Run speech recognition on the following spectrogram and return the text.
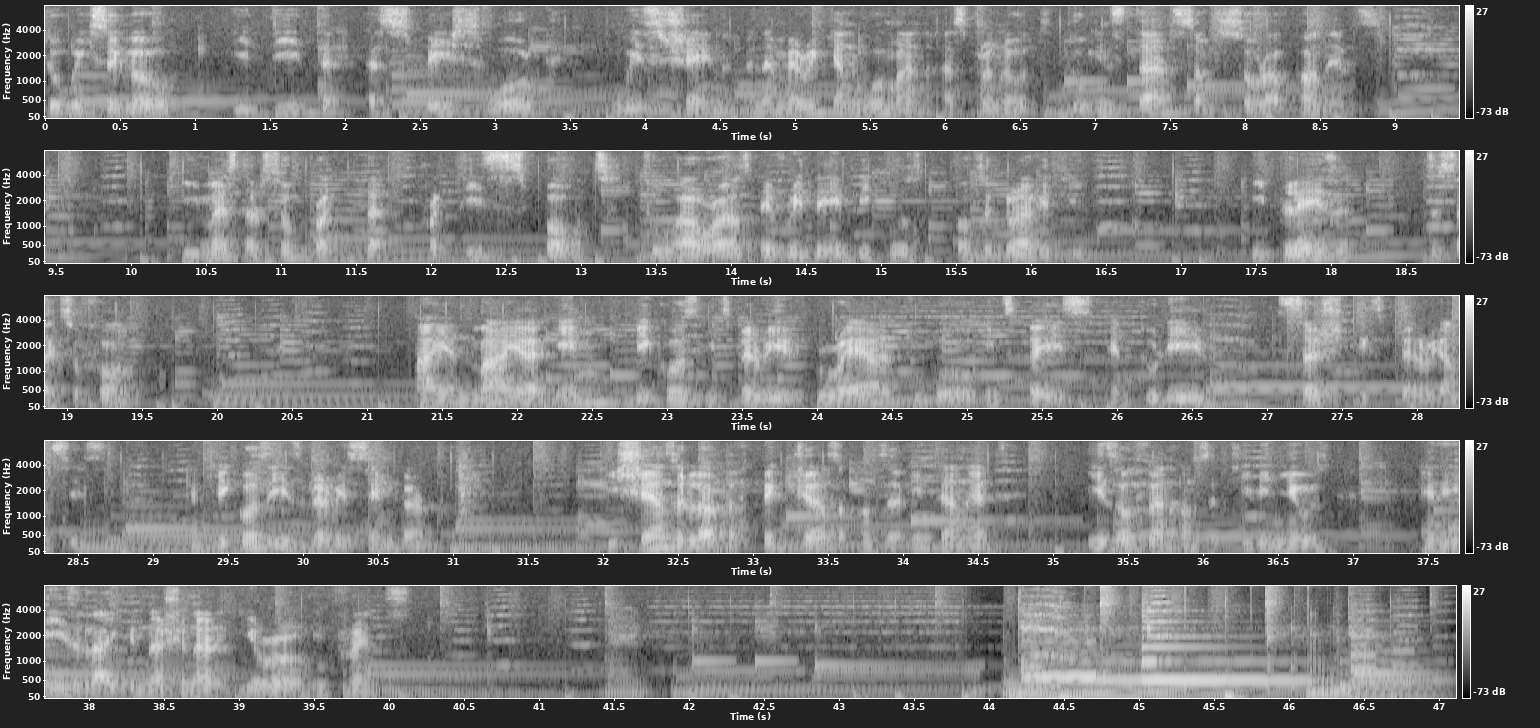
Two weeks ago, he did a spacewalk with Shane, an American woman astronaut, to install some solar panels. He must also practice sport two hours every day because of the gravity. He plays the saxophone. I admire him because it's very rare to go in space and to live such experiences, and because he is very simple. He shares a lot of pictures on the internet, he is often on the TV news, and he is like a national hero in France.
